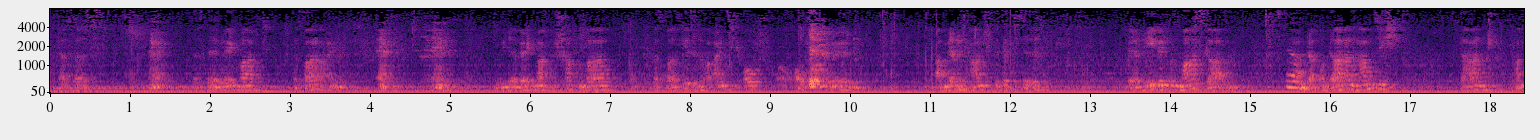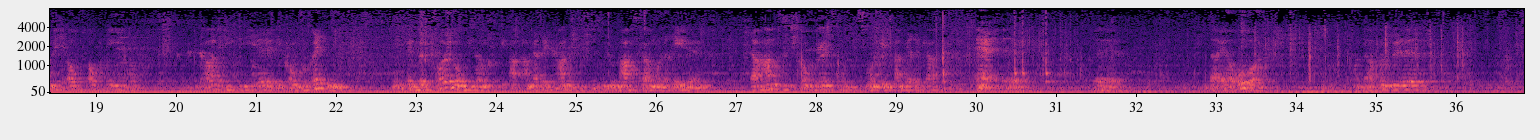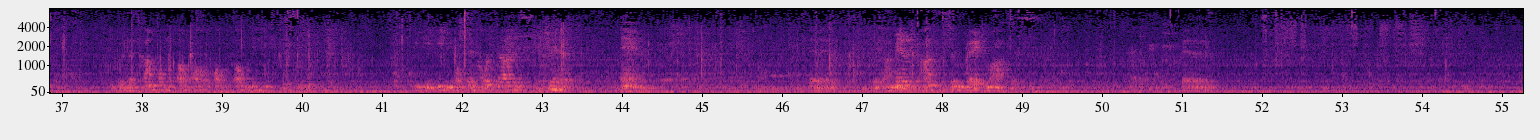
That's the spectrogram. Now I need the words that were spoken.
dass, das, dass der Weltmarkt, das war ein, so wie der Weltmarkt beschaffen war, das basierte doch einzig auf, auf äh, amerikanisch gesetzte äh, Regeln und Maßgaben. Ja. Und, und, daran haben sich, daran haben sich auch, auch die, gerade die, die, die Konkurrenten in Befolgung dieser amerikanischen Maßnahmen und Regeln, da haben sie die Konkurrenzpositionen in Amerika äh, äh, äh, da erobert. Und davon würde, würde Trump auch, auch, auch, auch, auch nicht wissen, wie, die auf der Grundlage des, äh, äh, äh des amerikanischen Weltmarktes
